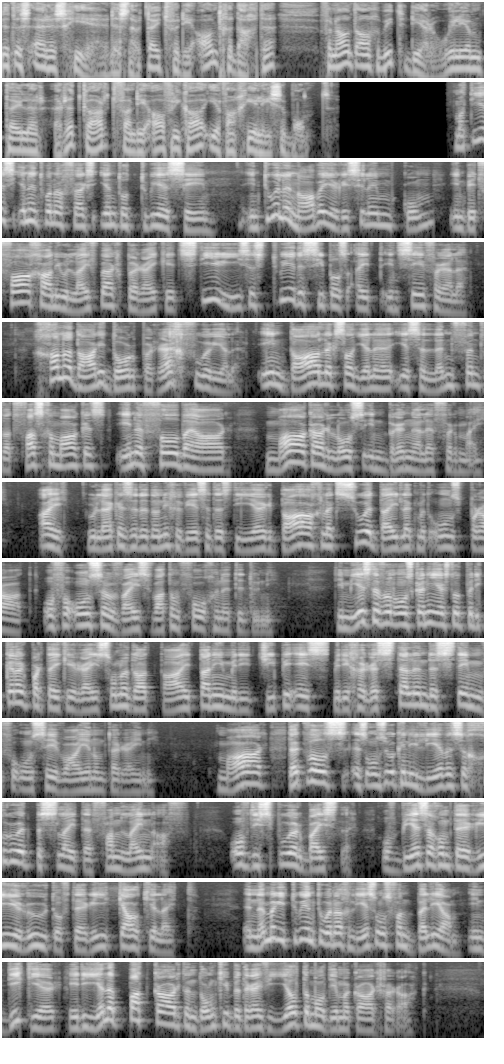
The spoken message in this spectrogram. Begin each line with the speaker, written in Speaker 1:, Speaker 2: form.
Speaker 1: Dit is RSG en dis nou tyd vir die aandgedagte vanaand aangebied deur William Taylor Ritkaart van die Afrika Evangeliese Bond.
Speaker 2: Matteus 21 vers 1 tot 2 sê: En toe hulle naby Jerusalem kom en Betfage aan die Olyfberg bereik het, stuur Jesus twee disippels uit en sê vir hulle: Gaan na daardie dorp reg voor julle en dadelik sal julle 'n eselin vind wat vasgemaak is en 'n vul by haar, maak haar los en bring hulle vir my. Ai, hoe lekker sou dit nou nie gewees het as die Heer daagliks so duidelik met ons praat of vir ons sou wys wat om volgende te doen nie. Die meeste van ons kan nie eers tot by die kinderpartytjie ry sonder dat daai tannie met die GPS met die gerusstellende stem vir ons sê waarheen om te ry nie. Maar dikwels is ons ook in die lewe se groot besluite van lyn af of die spoor byster of besig om te reroute of te recalculate. In Numeri 22 lees ons van Biliam en die keer het die hele padkaart en donkiebedryf heeltemal de mekaar geraak.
